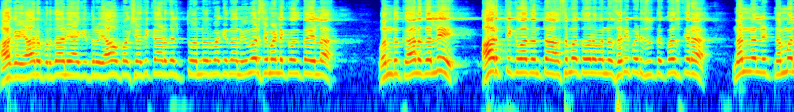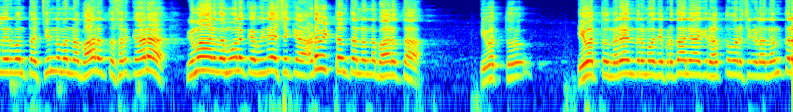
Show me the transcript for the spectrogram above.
ಆಗ ಯಾರು ಪ್ರಧಾನಿ ಆಗಿದ್ರು, ಯಾವ ಪಕ್ಷ ಅಧಿಕಾರದಲ್ಲಿತ್ತು ಅನ್ನೋದ್ರ ಬಗ್ಗೆ ನಾನು ವಿಮರ್ಶೆ ಮಾಡಲಿಕ್ಕೆ ಹೋಗ್ತಾ ಇಲ್ಲ. ಒಂದು ಕಾಲದಲ್ಲಿ ಆರ್ಥಿಕವಾದಂಥ ಅಸಮತೋಲವನ್ನು ಸರಿಪಡಿಸುವುದಕ್ಕೋಸ್ಕರ ನನ್ನಲ್ಲಿ ನಮ್ಮಲ್ಲಿರುವಂಥ ಚಿನ್ನವನ್ನು ಭಾರತ ಸರ್ಕಾರ ವಿಮಾನದ ಮೂಲಕ ವಿದೇಶಕ್ಕೆ ಅಡವಿಟ್ಟಂತ ನನ್ನ ಭಾರತ. ಇವತ್ತು ಇವತ್ತು ನರೇಂದ್ರ ಮೋದಿ ಪ್ರಧಾನಿ ಆಗಿರೋ ಹತ್ತು ವರ್ಷಗಳ ನಂತರ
